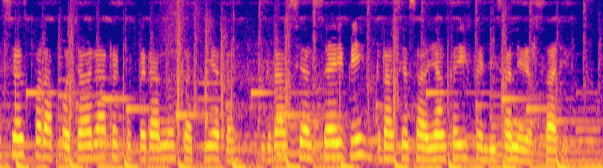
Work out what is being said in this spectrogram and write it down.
Gracias por apoyar a recuperar nuestra tierra. Gracias, Seibi. Gracias a Bianca y feliz aniversario.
